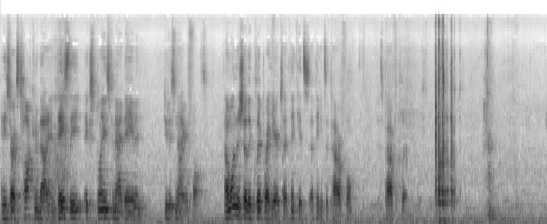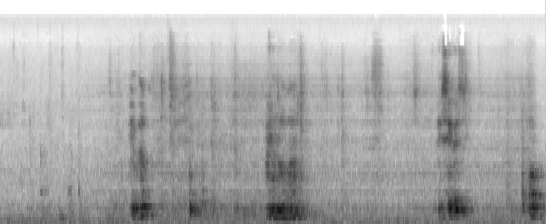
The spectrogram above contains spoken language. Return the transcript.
And he starts talking about it and basically explains to Matt Damon, dude, it's not your fault. I wanted to show the clip right here because I think it's I think it's a powerful it's a powerful clip. Hey, well, I don't know a lot. You see this? Oh.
